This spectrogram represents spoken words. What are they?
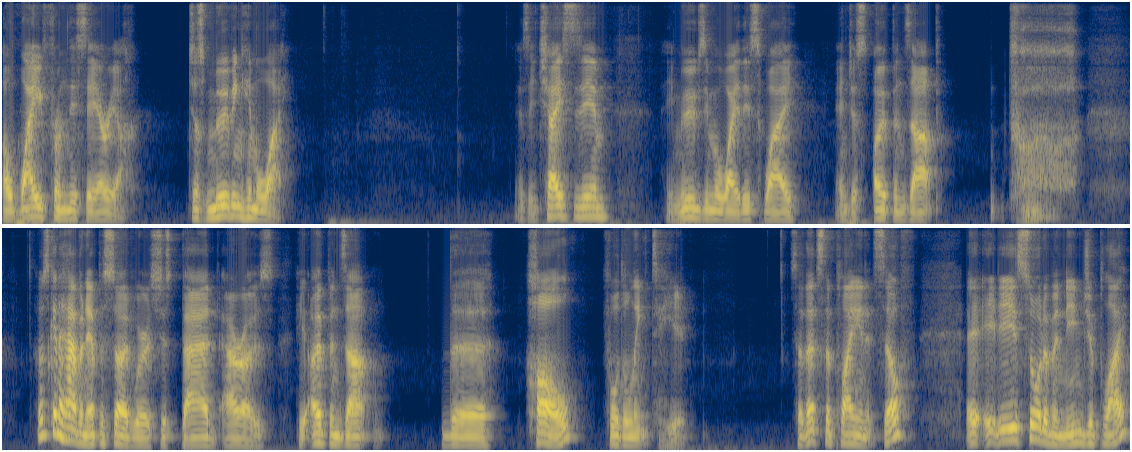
away from this area, just moving him away. As he chases him, he moves him away this way and just opens up. I was going to have an episode where it's just bad arrows. He opens up the hole for the link to hit. So that's the play in itself. It is sort of a ninja play.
